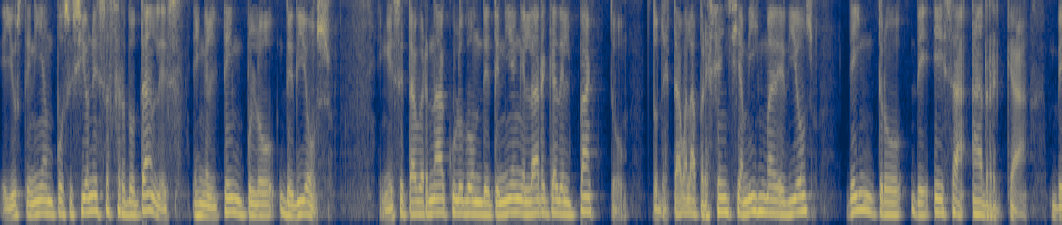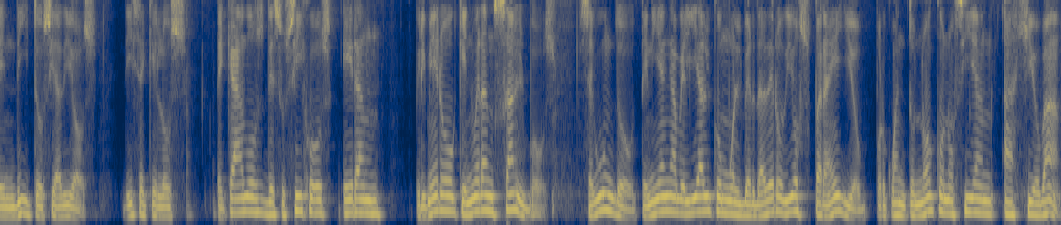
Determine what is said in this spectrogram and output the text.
Ellos tenían posiciones sacerdotales en el templo de Dios, en ese tabernáculo donde tenían el arca del pacto, donde estaba la presencia misma de Dios dentro de esa arca. Bendito sea Dios. Dice que los pecados de sus hijos eran, primero, que no eran salvos. Segundo, tenían a Belial como el verdadero Dios para ello, por cuanto no conocían a Jehová.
